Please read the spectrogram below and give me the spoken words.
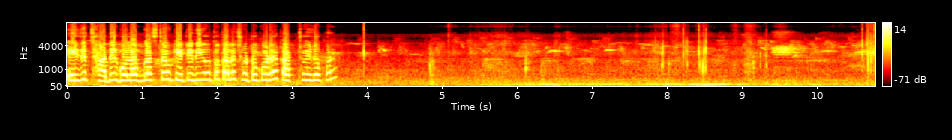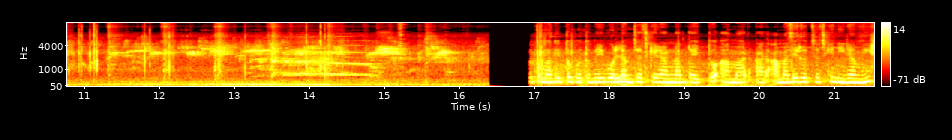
এই যে ছাদের গোলাপ গাছটাও কেটে দিও তো তাহলে ছোট করে কাটছো এরকম? তোমাদের তো প্রথমেই বললাম যে আজকে রান্নার দায়িত্ব আমার, আর আমাদের হচ্ছে আজকে নিরামিষ।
